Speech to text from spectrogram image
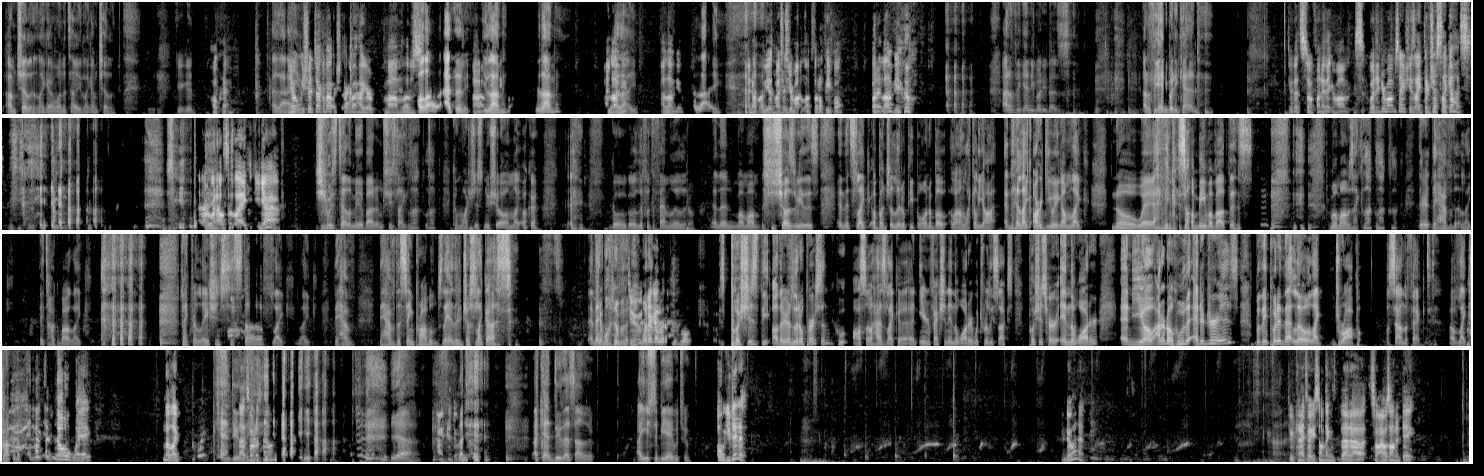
I'm chilling. Like I want to tell you, like I'm chilling. You're good. Okay. I lie. You know what we should talk about? We should talk about how your mom loves. Hold on, hold on, Anthony. uh, you black me? You lie me? I love I you. you. I love you. I lie. I don't love you as much as your mom loves little people, but I love you. I don't think anybody does. I don't think anybody can. Dude, that's so funny that your mom. What did your mom say? She's like, they're just like us. she, everyone else is like, yeah. She was telling me about him. She's like, "Look, look, come watch this new show." I'm like, "Okay." go go live with the family a little. And then my mom she shows me this and it's like a bunch of little people on a boat on like a yacht and they're like arguing. I'm like, "No way. I think I saw a meme about this." my mom was like, "Look, look, look. They're they have the like they talk about like like relations and stuff, like like they have they have the same problems. They they're just like us. and then one of the Dude, one I of the little people pushes the other little person who also has like a, an ear infection in the water, which really sucks. Pushes her in the water, and yo, I don't know who the editor is, but they put in that little like drop of sound effect of like dropping a penny. no way. They're like, I can't do that that. sort of sound? yeah, yeah. I can't do it. I can't do that sound. I used to be able to. Oh, you did it. You're doing it. Dude, can I tell you something that uh so I was on a date,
